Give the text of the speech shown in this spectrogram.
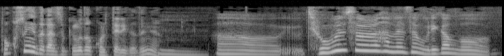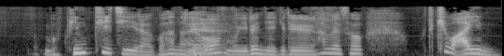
독성이 들어갔을 경우도 골 때리거든요. 음. 어, 좋은 술 하면서 우리가 뭐, 뭐, 빈티지라고 하나요? 예. 뭐 이런 얘기를 하면서 특히 와인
